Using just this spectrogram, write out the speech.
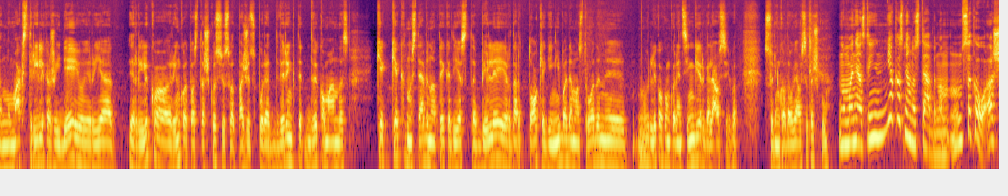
ten nu max 13 žaidėjų ir jie ir liko, rinko tos taškus, jūs, vad, pažiūrėjau, supūrė dvi, rinkti, dvi komandas. Kiek, kiek nustebino tai, kad jie stabiliai ir dar tokią gynybą demonstruodami nu, liko konkurencingi ir galiausiai vat, surinko daugiausia taškų. Nu, manęs tai niekas nenustebino. Nu, Sakau, aš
